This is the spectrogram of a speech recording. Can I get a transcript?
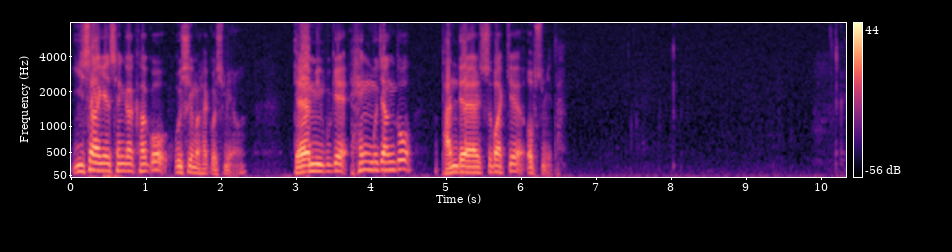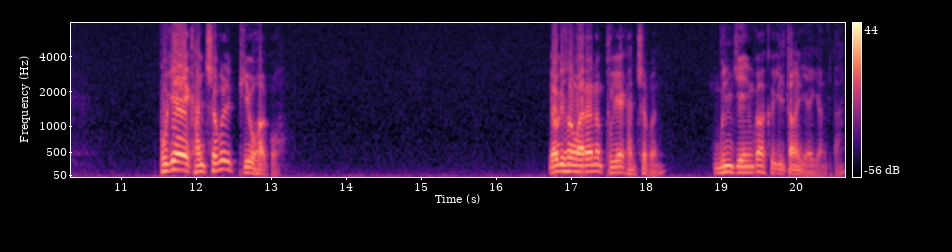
이상하게 생각하고 의심을 할 것이며 대한민국의 핵무장도 반대할 수밖에 없습니다. 북의 간첩을 비호하고 여기서 말하는 북의 간첩은 문재인과 그 일당을 이야기합니다.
